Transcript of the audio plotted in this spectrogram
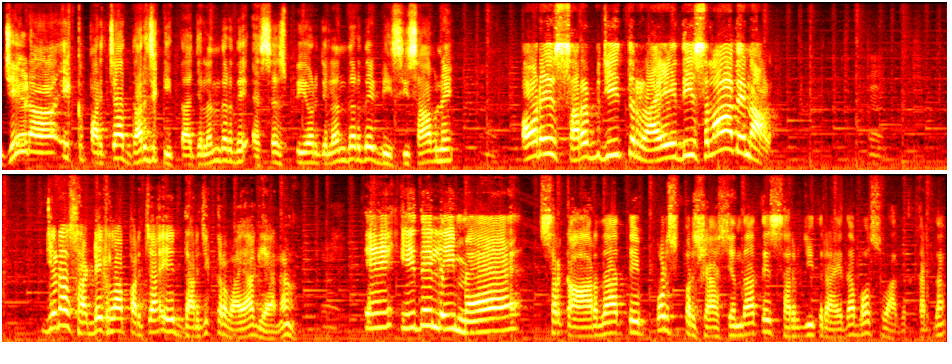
ਜਿਹੜਾ ਇੱਕ ਪਰਚਾ ਦਰਜ ਕੀਤਾ ਜਲੰਧਰ ਦੇ ਐਸਐਸਪੀ ਔਰ ਜਲੰਧਰ ਦੇ ਡੀਸੀ ਸਾਹਿਬ ਨੇ, ਔਰ ਇਹ ਸਰਬਜੀਤ ਰਾਏ ਦੀ ਸਲਾਹ ਦੇ ਨਾਲ ਜਿਹੜਾ ਸਾਡੇ ਖਿਲਾਫ ਪਰਚਾ ਇਹ ਦਰਜ ਕਰਵਾਇਆ ਗਿਆ ਨਾ, ਇਹ ਇਹਦੇ ਲਈ ਮੈਂ ਸਰਕਾਰ ਦਾ ਤੇ ਪੁਲਿਸ ਪ੍ਰਸ਼ਾਸਨ ਦਾ ਤੇ ਸਰਬਜੀਤ ਰਾਏ ਦਾ ਬਹੁਤ ਸਵਾਗਤ ਕਰਦਾ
